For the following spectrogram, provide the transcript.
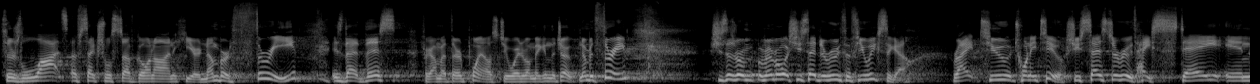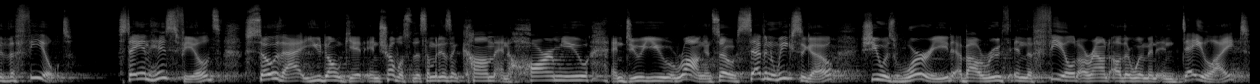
So there's lots of sexual stuff going on here. Number three is that this, I forgot my third point, I was too worried about making the joke. Number three, she says, remember what she said to Ruth a few weeks ago right? 222. She says to Ruth, hey, stay in the field. Stay in his fields so that you don't get in trouble, so that somebody doesn't come and harm you and do you wrong. And so, seven weeks ago, she was worried about Ruth in the field around other women in daylight.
